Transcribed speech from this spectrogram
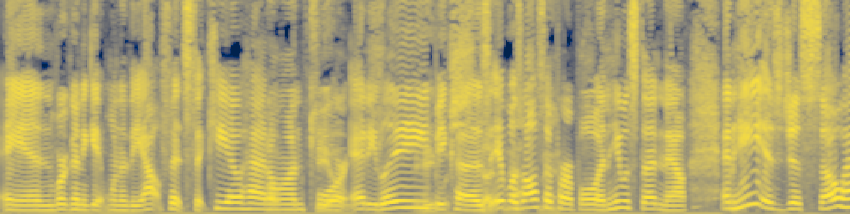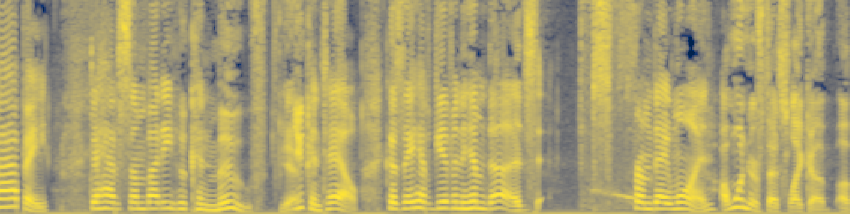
And we're going to get one of the outfits that Keo had Oh, on Keo. for Eddie Lee He because studding it was out, also man. purple and he was studding out. And he is just so happy to have somebody who can move. Yeah. You can tell because they have given him duds from day one. I wonder if that's like a a,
